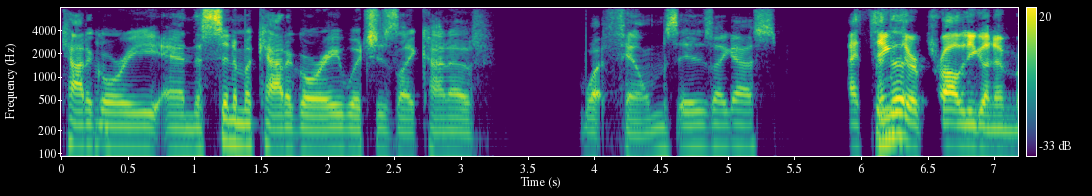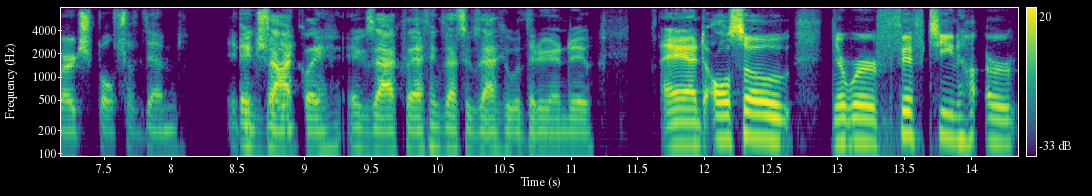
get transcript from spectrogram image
category and the cinema category, which is like kind of what films is, I guess. i think the- they're probably going to merge both of them eventually. Exactly, exactly. I think that's exactly what they're going to do. And also, there were fifteen or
